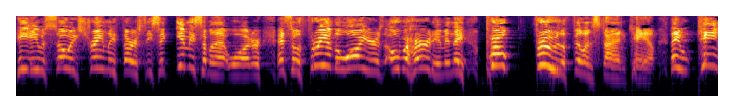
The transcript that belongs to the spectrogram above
he, he was so extremely thirsty. He said, Give me some of that water. And so three of the warriors overheard him and they broke through the Philistine camp. They came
